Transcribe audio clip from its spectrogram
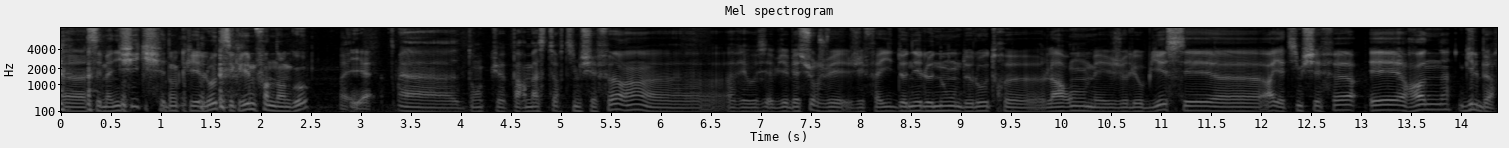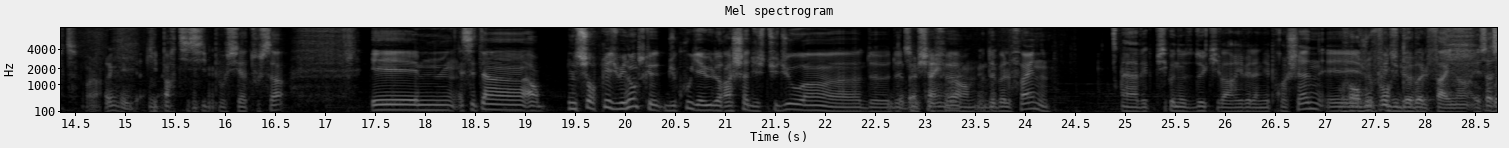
euh, c'est magnifique. Et donc et l'autre c'est Grim Fandango. Yeah. Euh, donc euh, par Master Tim Schafer, hein, euh, avait aussi- bien sûr, j'ai failli donner le nom de l'autre euh, larron, mais je l'ai oublié. C'est euh, ah, il y a Tim Schafer et Ron Gilbert, voilà, qui participent aussi à tout ça. Et hum, c'est un, alors, une surprise oui non, parce que du coup il y a eu le rachat du studio hein, de, Tim Schafer, ouais. Double Fine, avec Psychonauts 2 qui va arriver l'année prochaine. Et On va bouffer du que- Double Fine, hein, et ça Ouais.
